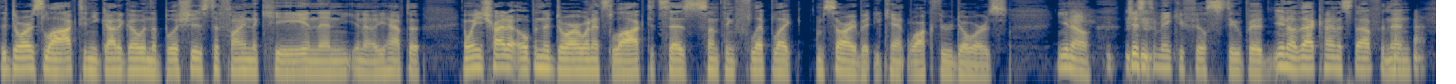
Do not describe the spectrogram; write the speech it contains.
the door's locked and you got to go in the bushes to find the key. And then, you know, you have to, and when you try to open the door when it's locked, it says something flip like, I'm sorry, but you can't walk through doors, you know, just to make you feel stupid, you know, that kind of stuff. And then,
